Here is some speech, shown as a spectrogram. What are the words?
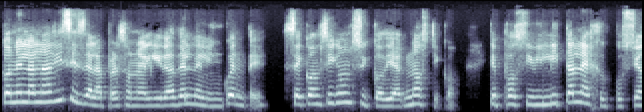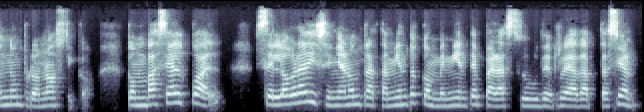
Con el análisis de la personalidad del delincuente, se consigue un psicodiagnóstico que posibilita la ejecución de un pronóstico, con base al cual se logra diseñar un tratamiento conveniente para su readaptación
